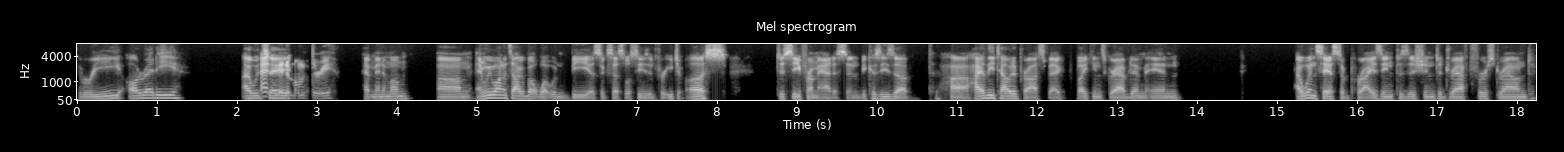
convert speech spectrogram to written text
three already. I would At say minimum three. at minimum. Um, and we want to talk about what would be a successful season for each of us to see from Addison because he's a uh, highly touted prospect. Vikings grabbed him in, I wouldn't say a surprising position to draft first round,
